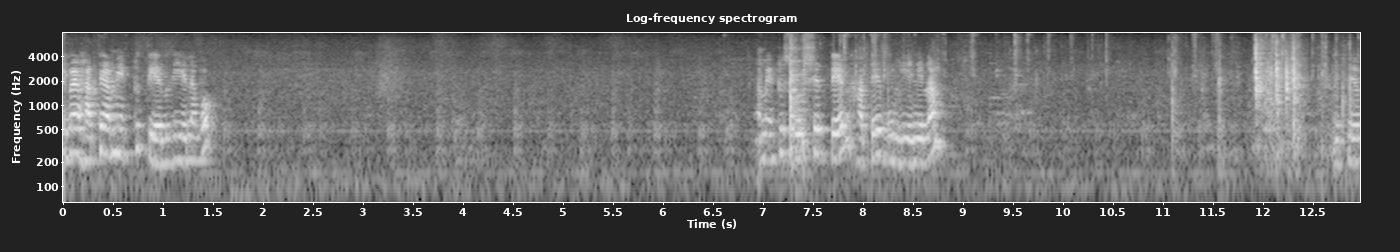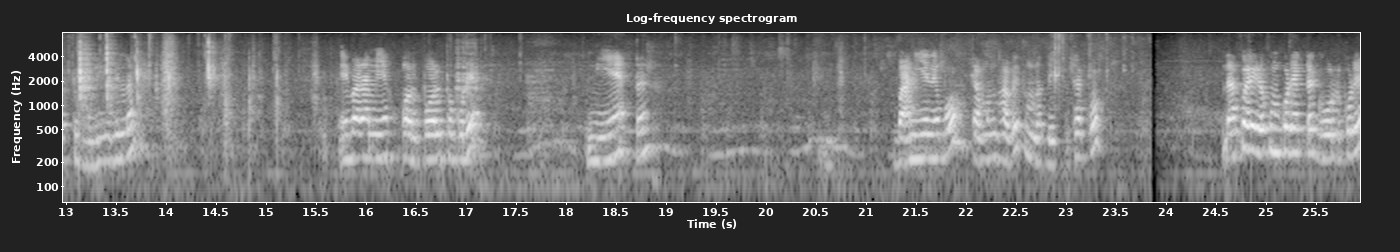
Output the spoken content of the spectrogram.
এবার হাতে আমি একটু তেল দিয়ে নেব। আমি একটু সর্ষের তেল হাতে বুলিয়ে নিলাম। এতে একটু বুলিয়ে দিলাম। এবার আমি অল্প অল্প করে নিয়ে একটা বানিয়ে নেব। কেমনভাবে তোমরা দেখতে থাকো। দেখো, এরকম করে একটা গোল করে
